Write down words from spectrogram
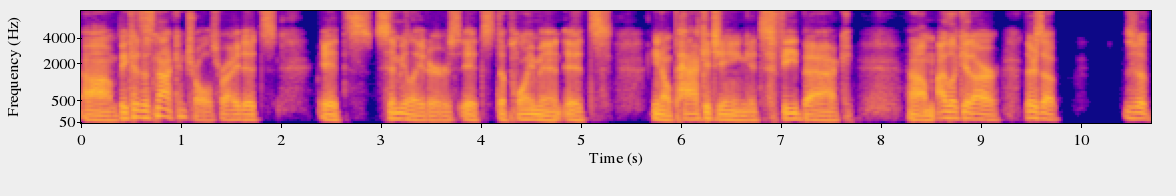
Um, because it's not controls right? It's it's simulators it's deployment it's you know packaging it's feedback. Um, i look at our there's a there's a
